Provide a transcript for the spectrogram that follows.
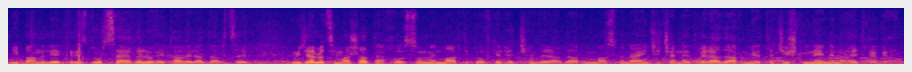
մի բան էլ երկրից դուրս է եղել ու հետա վերադարձել։ Միջալոց հիմա շատ են խոսում, այն մարդիկ, ովքեր հետ չեն վերադառնում, ասում են, այնի չեն հետ վերադառնում, եթե ճիշտ լինեին, նա հետ կգային։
